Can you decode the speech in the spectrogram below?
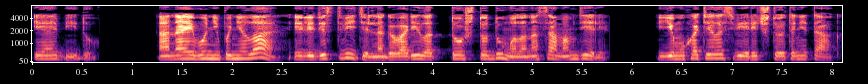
и обиду. Она его не поняла или действительно говорила то, что думала на самом деле. Ему хотелось верить, что это не так.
